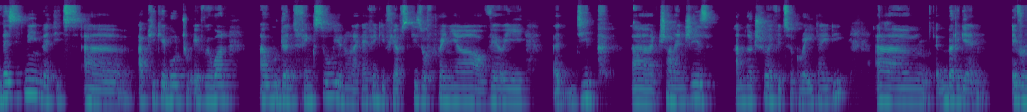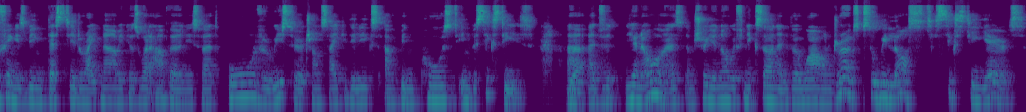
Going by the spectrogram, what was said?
Does it mean that it's uh, applicable to everyone? I wouldn't think so. You know, like I think if you have schizophrenia or very uh, deep uh, challenges, I'm not sure if it's a great idea. Um, but again, everything is being tested right now because what happened is that all the research on psychedelics have been paused in the 60s. Uh, yeah. Uh, at the, you know, as I'm sure you know, with Nixon and the war on drugs. So we lost 60 years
